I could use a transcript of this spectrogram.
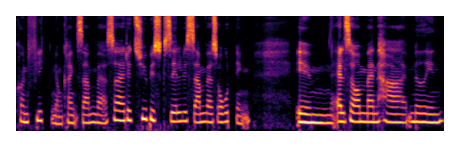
konflikten omkring samvær, så er det typisk selve samværsordningen. Øh, altså om man har med en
